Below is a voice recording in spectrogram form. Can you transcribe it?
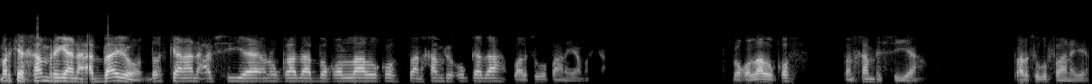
marka khamrigaan cabaayo dadkan aan cabsiyaa aan u qadaa boqolaal qof baan khamri u gadaa baa la isugu faanaya marka boqolaal qof baan khamri siiyaa baa la isugu faanaya.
